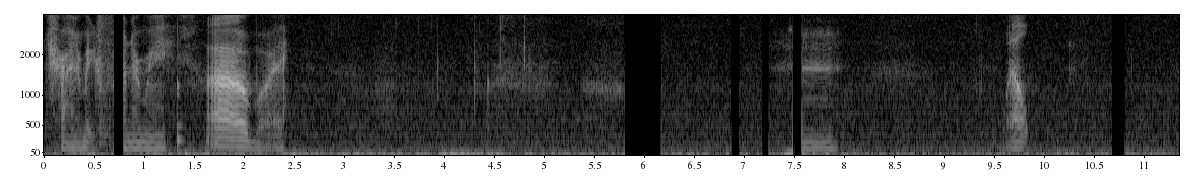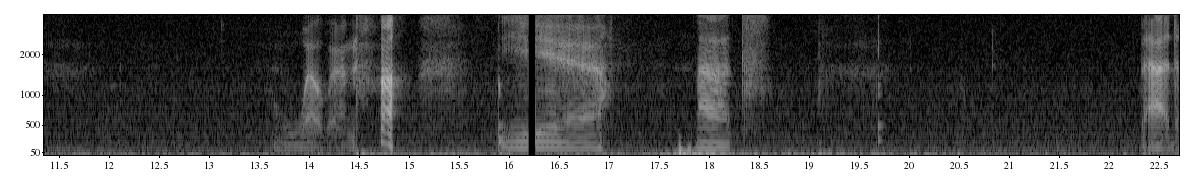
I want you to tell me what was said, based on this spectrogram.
Trying to make fun of me. Oh boy. Hmm. Well. Well then. yeah. That's bad.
